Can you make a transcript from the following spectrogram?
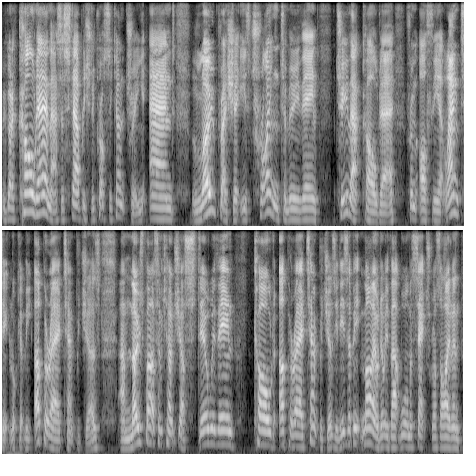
We've got a cold air mass established across the country, and low pressure is trying to move in to that cold air from off the Atlantic. Look at the upper air temperatures, and most parts of the country are still within cold upper air temperatures. It is a bit milder with that warmer sector across Ireland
